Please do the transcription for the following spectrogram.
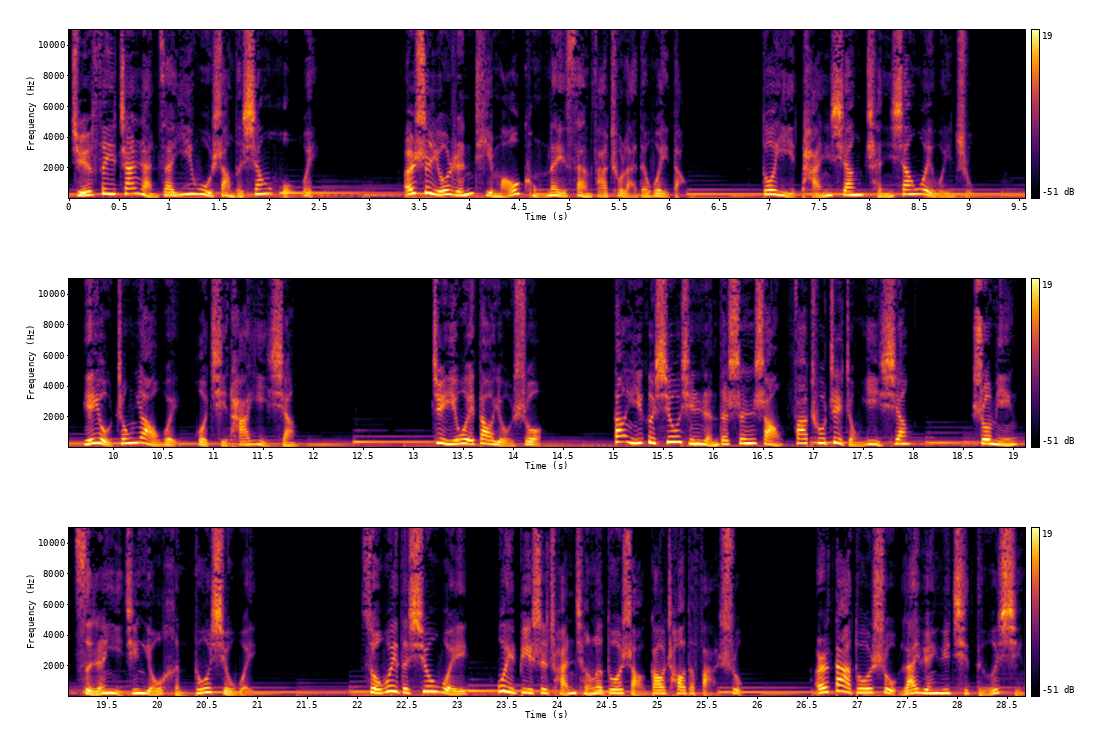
绝非沾染在衣物上的香火味，而是由人体毛孔内散发出来的味道，多以檀香、沉香味为主，也有中药味或其他异香。据一位道友说，当一个修行人的身上发出这种异香，说明此人已经有很多修为。所谓的修为。未必是传承了多少高超的法术，而大多数来源于其德行。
